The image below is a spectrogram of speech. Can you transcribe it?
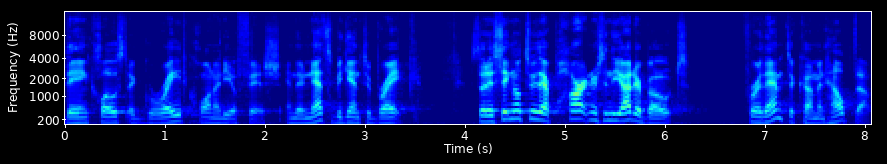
they enclosed a great quantity of fish, and their nets began to break. So they signaled to their partners in the other boat for them to come and help them.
